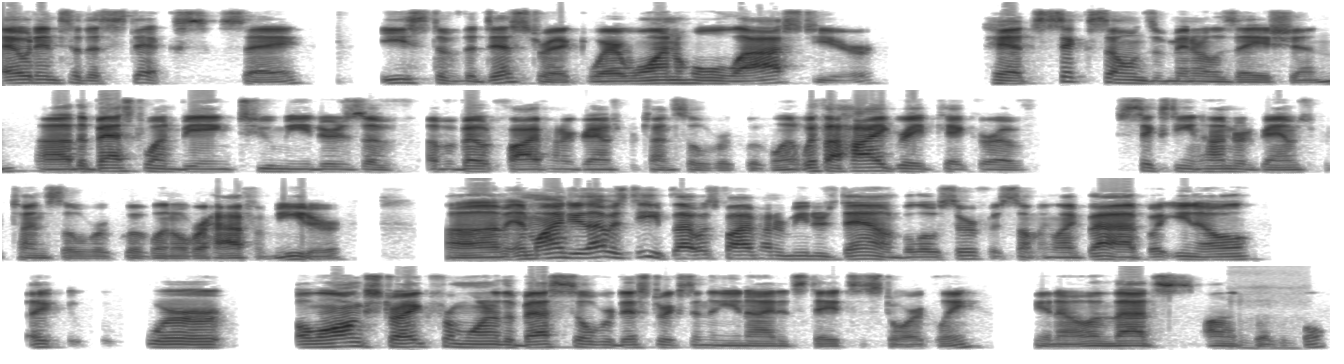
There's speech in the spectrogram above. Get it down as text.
out into the sticks, say, east of the district, where one hole last year hit six zones of mineralization. Uh, the best one being two meters of of about 500 grams per ton silver equivalent, with a high grade kicker of 1600 grams per ton silver equivalent over half a meter. Um, and mind you, that was deep. That was 500 meters down below surface, something like that. But you know, like, we're a long strike from one of the best silver districts in the United States historically, you know, and that's unequivocal.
